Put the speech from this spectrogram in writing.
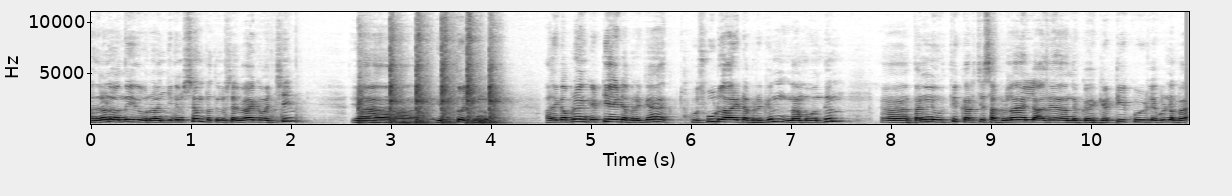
அதனால் வந்து இது ஒரு அஞ்சு நிமிஷம் பத்து நிமிஷம் வேக வச்சு எடுத்து வச்சிடணும். அதுக்கப்புறம் கெட்டி ஆகிட்ட பிறகு சூடு ஆகிட்ட பிறகு நம்ம வந்து தண்ணி ஊற்றி கரைச்சி சாப்பிடலாம் இல்லை அது அந்த கெட்டி கூழில் கூட நம்ம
